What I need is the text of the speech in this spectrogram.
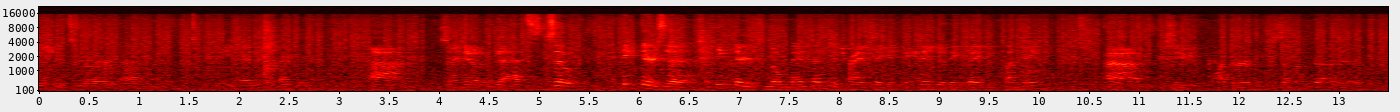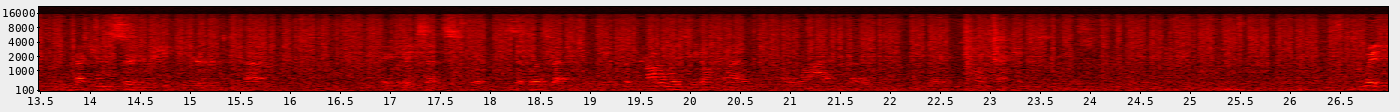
patients who are, um, HIV infected. Um, so I know that's, so I think there's a, I think there's momentum to try and take advantage of HIV funding, um, to cover some of the other infections, certainly here, um, it would make sense with syphilis, but the problem is we don't have a lot of HIV co-infections. With,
